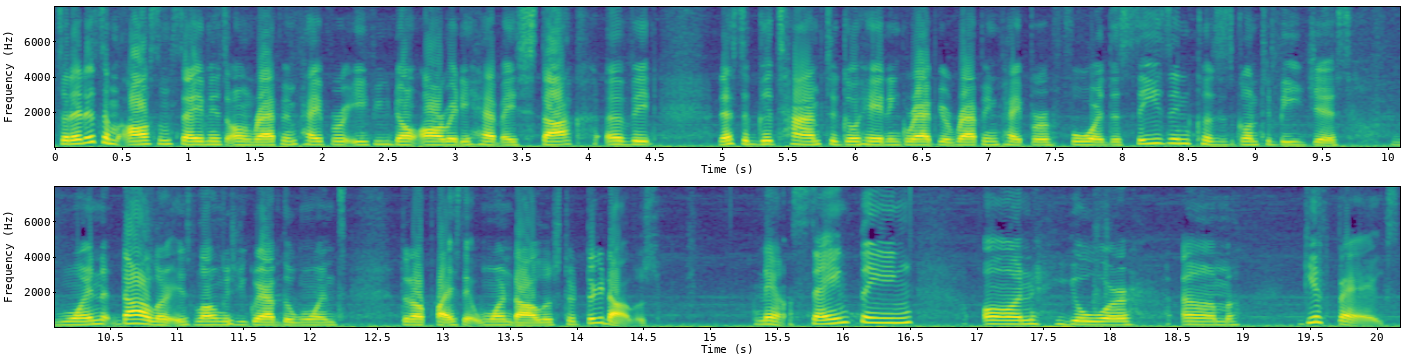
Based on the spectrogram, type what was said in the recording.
so that is some awesome savings on wrapping paper if you don't already have a stock of it that's a good time to go ahead and grab your wrapping paper for the season because it's going to be just one dollar as long as you grab the ones that are priced at one dollars to three dollars. Now same thing on your um, gift bags.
